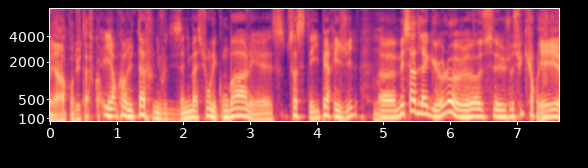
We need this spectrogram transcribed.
Il y a encore du taf, quoi. il y a encore du taf au niveau des animations, les combats, les... ça c'était hyper rigide. Euh, mais ça a de la gueule, euh, je suis curieux. Et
